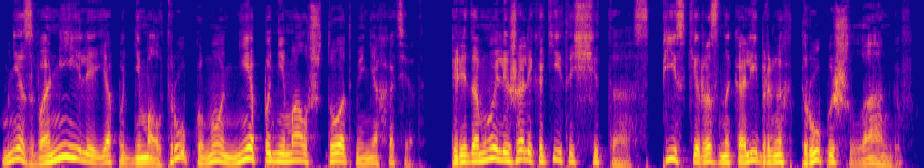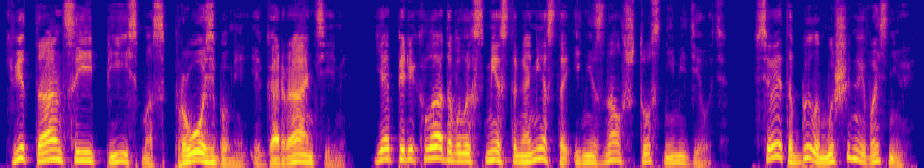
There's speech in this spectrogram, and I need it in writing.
Мне звонили, я поднимал трубку, но не понимал, что от меня хотят. Передо мной лежали какие-то счета, списки разнокалиберных труб и шлангов, квитанции и письма с просьбами и гарантиями. Я перекладывал их с места на место и не знал, что с ними делать. Все это было мышиной вознёй.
